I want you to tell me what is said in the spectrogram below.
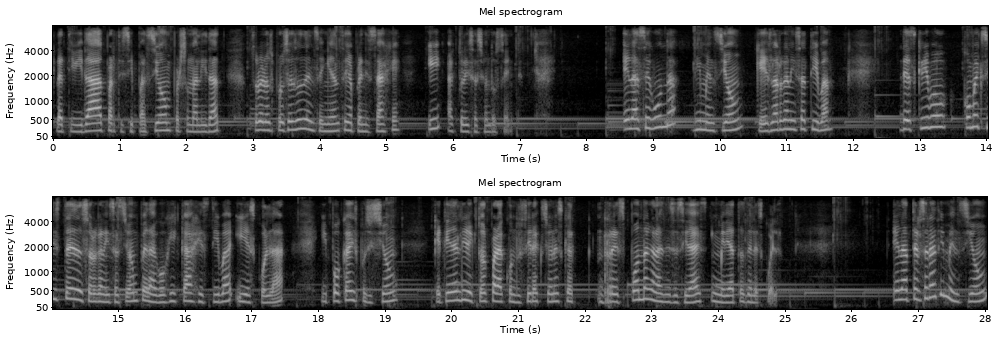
creatividad, participación, personalidad sobre los procesos de enseñanza y aprendizaje y actualización docente. En la segunda dimensión, que es la organizativa, describo cómo existe desorganización pedagógica, gestiva y escolar y poca disposición que tiene el director para conducir acciones que respondan a las necesidades inmediatas de la escuela. En la tercera dimensión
